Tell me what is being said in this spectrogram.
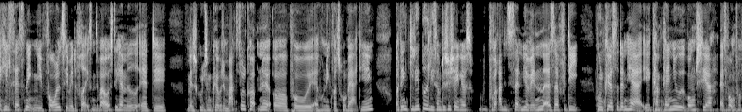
Hele satsningen i forhold til Mette Frederiksen, det var også det her med, at øh, man skulle ligesom køre på det magtfuldkommende, og på, øh, at hun ikke var troværdig. Ikke? Og den glippede ligesom, det synes jeg egentlig også kunne være ret interessant lige at vende, altså fordi hun kører så den her øh, kampagne ud, hvor hun siger, altså hvor hun for,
